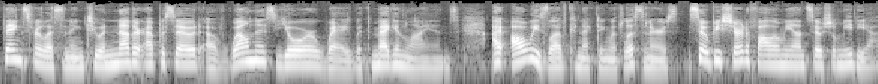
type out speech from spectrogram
Thanks for listening to another episode of Wellness Your Way with Megan Lyons. I always love connecting with listeners, so be sure to follow me on social media.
